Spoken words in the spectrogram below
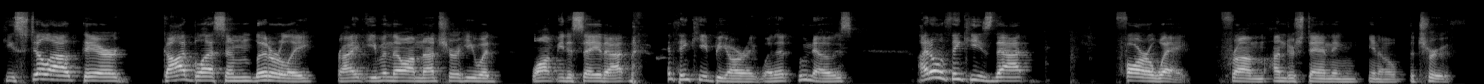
He's still out there. God bless him, literally, right? Even though I'm not sure he would want me to say that, I think he'd be all right with it. Who knows? I don't think he's that far away from understanding, you know, the truth.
